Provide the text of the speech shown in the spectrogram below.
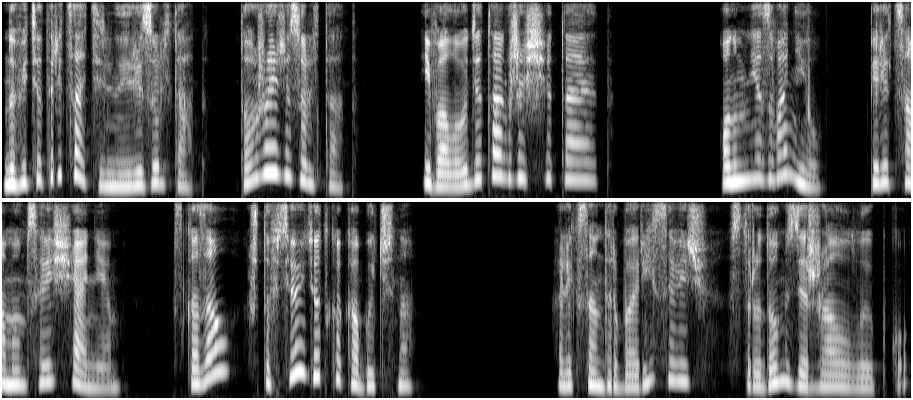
Но ведь отрицательный результат тоже результат. И Володя также считает. Он мне звонил перед самым совещанием. Сказал, что все идет как обычно. Александр Борисович с трудом сдержал улыбку.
